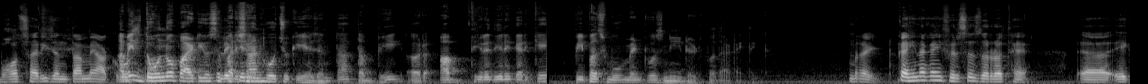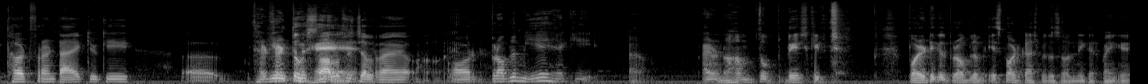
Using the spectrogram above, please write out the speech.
बहुत सारी जनता में आई आक्रोश मीन था। दोनों पार्टियों से परेशान हो चुकी है जनता तब भी और अब धीरे धीरे करके people's movement was needed for that I think right कहीं ना कहीं फिर से ज़रूरत है uh, एक थर्ड फ्रंट आए क्योंकि uh, थर्ड फ्रंट तो है। सालों से चल रहा है और प्रॉब्लम ये है कि आई डोंट नो हम तो देश की पॉलिटिकल प्रॉब्लम इस पॉडकास्ट में तो सॉल्व नहीं कर पाएँगे।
